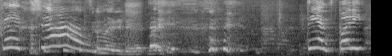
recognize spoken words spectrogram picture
Good job! That's one way to do it, buddy. Dance, buddy!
